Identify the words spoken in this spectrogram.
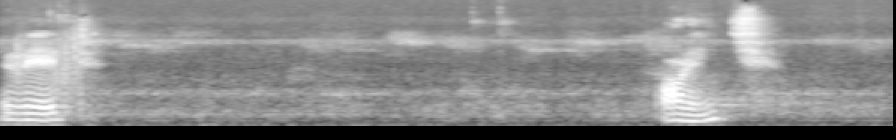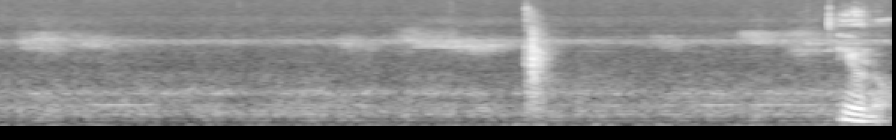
red orange yellow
